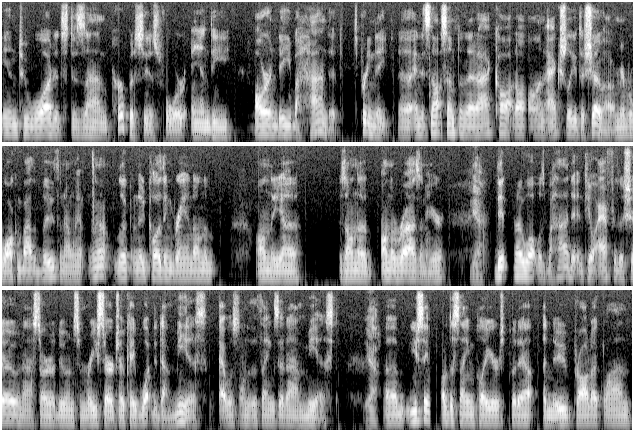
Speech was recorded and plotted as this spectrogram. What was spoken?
into what its design purpose is for and the R&D behind it, it's pretty neat. Uh, and it's not something that I caught on actually at the show. I remember walking by the booth and I went, oh, "Look, a new clothing brand on the on the uh, is on the on the horizon here." Yeah. Didn't know what was behind it until after the show and I started doing some research. Okay, what did I miss? That was one of the things that I missed. Yeah. Um, you see a lot of the same players put out a new product line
